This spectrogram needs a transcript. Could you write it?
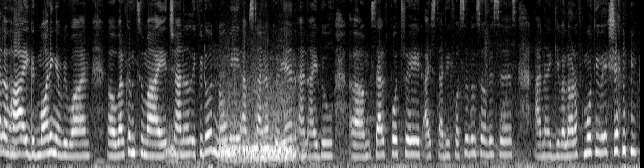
Hello, hi, good morning, everyone. Uh, welcome to my channel. If you don't know me, I'm Styna Kuryan and I do um, self portrait. I study for civil services and I give a lot of motivation,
